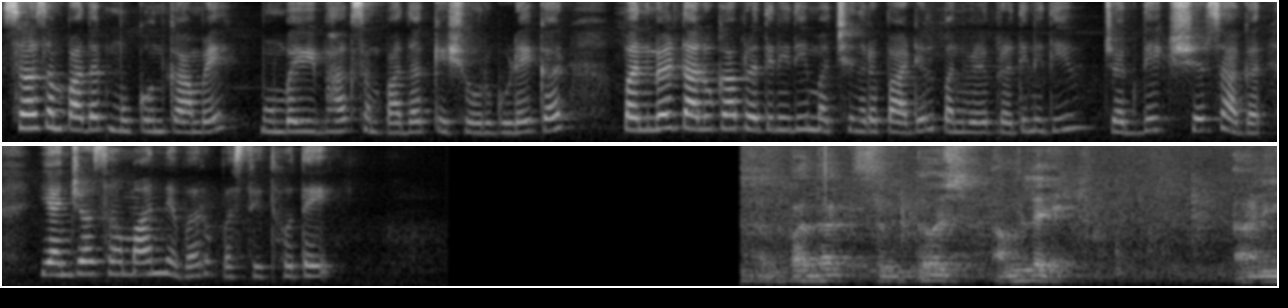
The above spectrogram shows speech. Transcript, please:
सहसंपादक मुकुंद कांबळे मुंबई विभाग संपादक किशोर गुडेकर पनवेल तालुका प्रतिनिधी मच्छिंद्र पाटील पनवेल प्रतिनिधी जगदीश क्षीरसागर यांच्यासह मान्यवर उपस्थित होते. संपादक संतोष आमले आणि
